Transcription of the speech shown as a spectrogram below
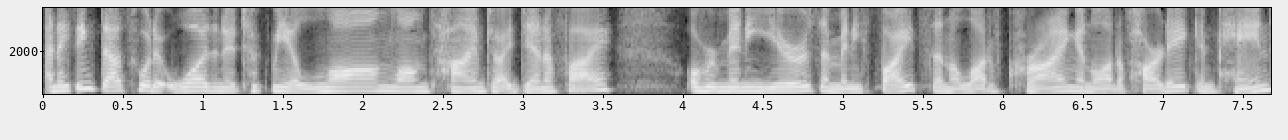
And I think that's what it was. And it took me a long, long time to identify over many years and many fights and a lot of crying and a lot of heartache and pain.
